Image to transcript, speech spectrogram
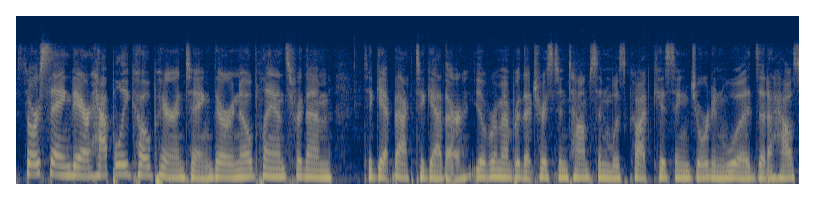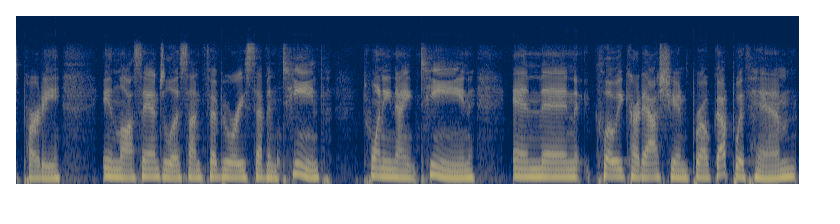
Source saying they are happily co parenting. There are no plans for them to get back together. You'll remember that Tristan Thompson was caught kissing Jordyn Woods at a house party in Los Angeles on February 17th, 2019. And then Khloe Kardashian broke up with him,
